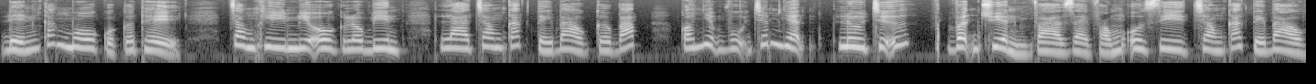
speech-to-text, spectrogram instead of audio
đến các mô của cơ thể, trong khi myoglobin là trong các tế bào cơ bắp có nhiệm vụ chấp nhận, lưu trữ, vận chuyển và giải phóng oxy trong các tế bào.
